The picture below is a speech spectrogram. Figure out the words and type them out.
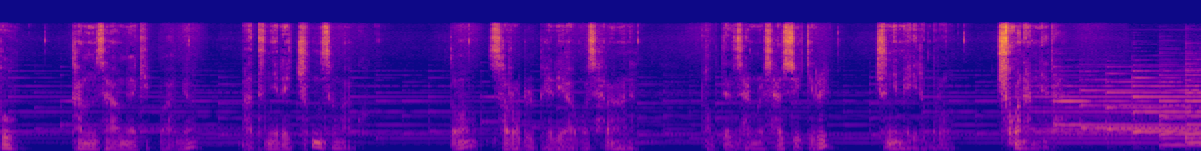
더욱 감사하며 기뻐하며 맡은 일에 충성하고 또 서로를 배려하고 사랑하는 복된 삶을 살 수 있기를 주님의 이름으로 축원합니다.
